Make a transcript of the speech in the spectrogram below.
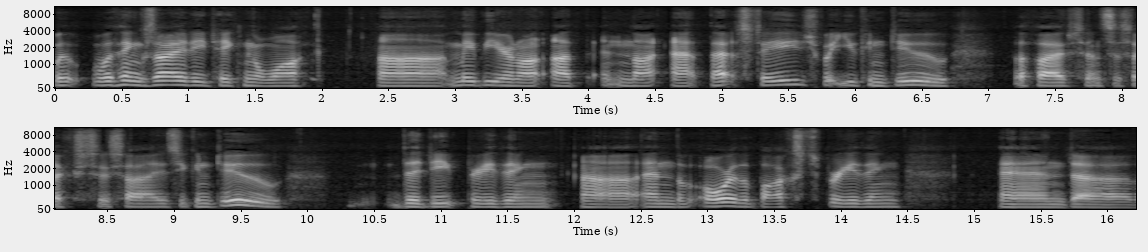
with with anxiety, taking a walk. Uh, maybe you're not at, not at that stage, but you can do the five senses exercise. You can do the deep breathing uh, and the or the boxed breathing, and uh,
